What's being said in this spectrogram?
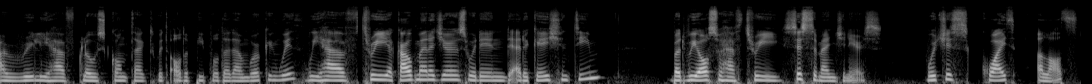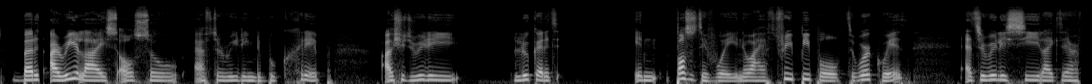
I really have close contact with all the people that I'm working with. We have three account managers within the education team, but we also have three system engineers, which is quite a lot. But I realized also after reading the book Grip, I should really look at it in a positive way. You know, I have three people to work with and to really see like there are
